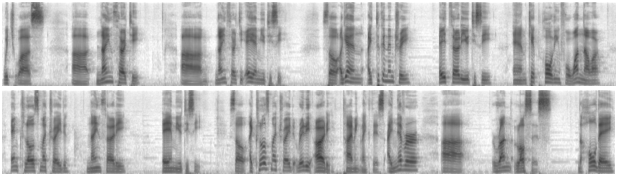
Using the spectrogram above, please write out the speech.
which was uh, 9:30 um, 9:30 a.m. UTC. So again, I took an entry 8.30 UTC and keep holding for 1 hour and close my trade 9.30 AM UTC. So I close my trade really early, timing like this. I never uh, run losses the whole day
